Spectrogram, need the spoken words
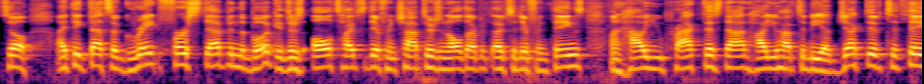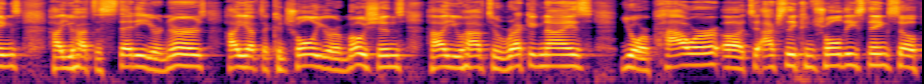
So I think that's a great first step in the book. There's all types of different chapters and all types of different things on how you practice that, how you have to be objective to things, how you have to steady your nerves, how you have to control your emotions, how you have to recognize your power uh, to actually control these things. So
